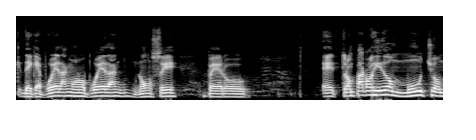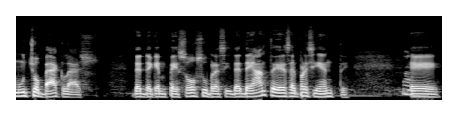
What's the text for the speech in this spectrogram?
De que puedan o no puedan, no sé, pero eh, Trump ha cogido mucho, mucho backlash desde que empezó su presidencia, desde antes de ser presidente. Eh,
